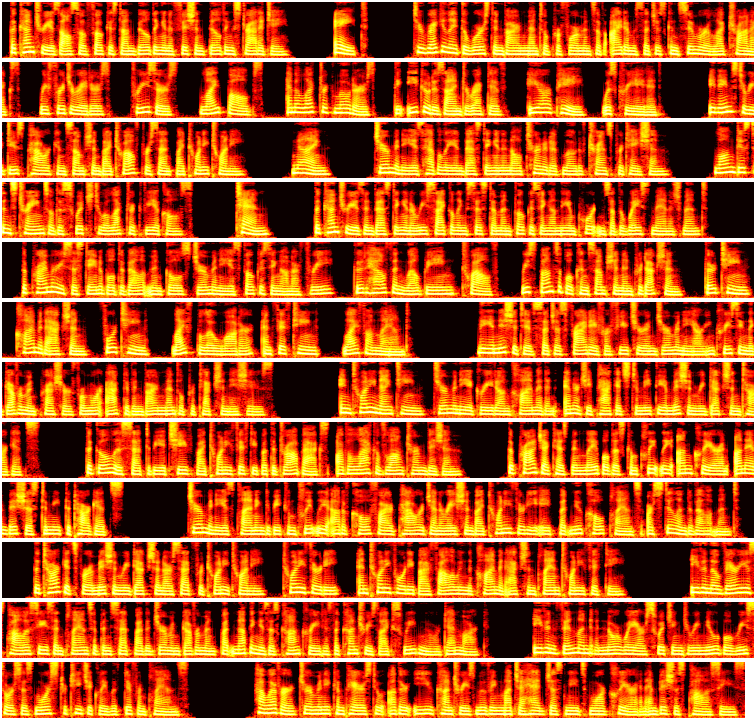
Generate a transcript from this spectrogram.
The country is also focused on building an efficient building strategy. 8. To regulate the worst environmental performance of items such as consumer electronics, refrigerators, freezers, light bulbs, and electric motors, the Eco Design Directive, ERP, was created. It aims to reduce power consumption by 12% by 2020. 9. Germany is heavily investing in an alternative mode of transportation. Long distance trains or the switch to electric vehicles. 10. The country is investing in a recycling system and focusing on the importance of the waste management. The primary sustainable development goals Germany is focusing on are 3 good health and well being, 12 responsible consumption and production, 13 climate action, 14 life below water, and 15 life on land. The initiatives such as Friday for Future in Germany are increasing the government pressure for more active environmental protection issues. In 2019, Germany agreed on climate and energy package to meet the emission reduction targets. The goal is set to be achieved by 2050, but the drawbacks are the lack of long term vision. The project has been labeled as completely unclear and unambitious to meet the targets. Germany is planning to be completely out of coal fired power generation by 2038, but new coal plants are still in development. The targets for emission reduction are set for 2020, 2030, and 2040 by following the Climate Action Plan 2050. Even though various policies and plans have been set by the German government, but nothing is as concrete as the countries like Sweden or Denmark. Even Finland and Norway are switching to renewable resources more strategically with different plans. However, Germany compares to other EU countries moving much ahead just needs more clear and ambitious policies.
